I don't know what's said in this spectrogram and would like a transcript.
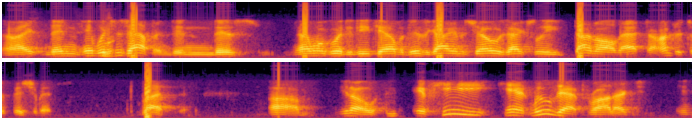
all right, then which has happened. And there's, I won't go into detail, but there's a guy in the show who's actually done all that to hundreds of fishermen. But, um, you know, if he can't move that product, and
